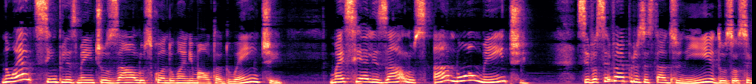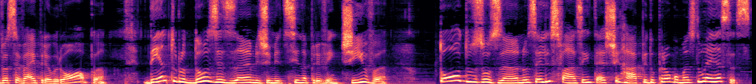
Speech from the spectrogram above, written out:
não é simplesmente usá-los quando um animal está doente, mas realizá-los anualmente. Se você vai para os Estados Unidos ou se você vai para a Europa, dentro dos exames de medicina preventiva, todos os anos eles fazem teste rápido para algumas doenças,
